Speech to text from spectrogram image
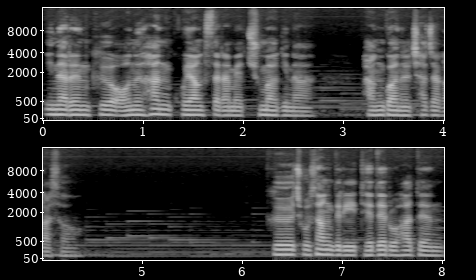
이날은 그 어느 한 고향 사람의 주막이나 방관을 찾아가서 그 조상들이 대대로 하던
